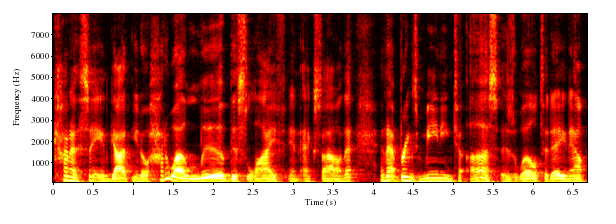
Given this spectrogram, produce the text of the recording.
kind of saying, God, you know, how do I live this life in exile? And that, and that brings meaning to us as well today. Now,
